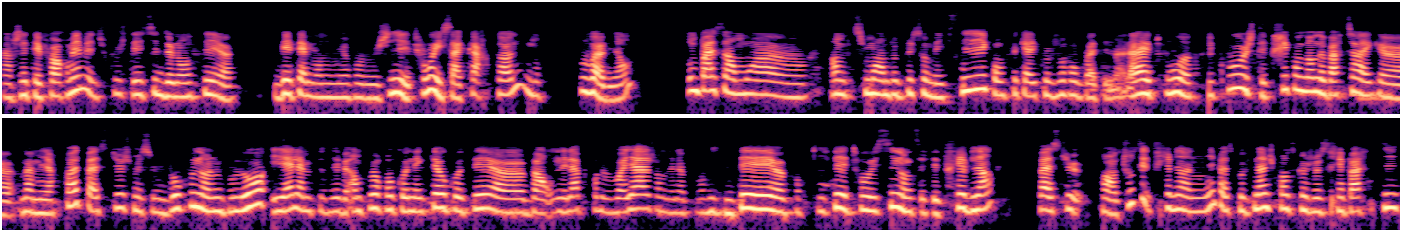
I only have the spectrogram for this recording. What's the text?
Alors j'étais formée, mais du coup je décide de lancer euh, des thèmes en numérologie et tout, et ça cartonne, donc tout va bien. On passe un mois, euh, un petit mois un peu plus au Mexique, on fait quelques jours au Guatemala et tout. Du coup, j'étais très contente de partir avec euh, ma meilleure pote parce que je me suis beaucoup dans le boulot et elle, elle me faisait un peu reconnecter au côté, euh, ben, on est là pour le voyage, on est là pour visiter, euh, pour kiffer et tout aussi, donc c'était très bien parce que, enfin, tout s'est très bien aligné parce qu'au final, je pense que je serais partie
